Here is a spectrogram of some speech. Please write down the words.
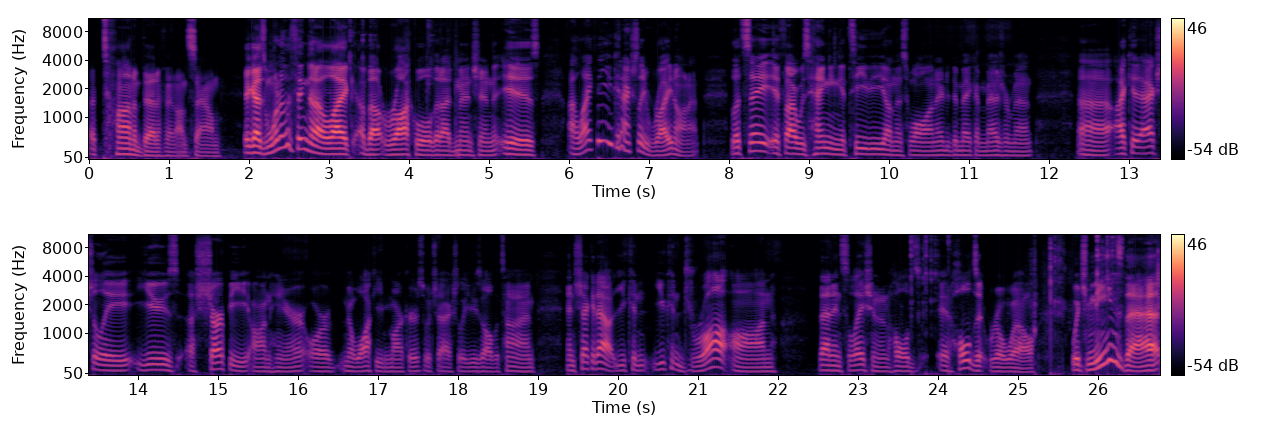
a ton of benefit on sound. Hey guys, one other thing that I like about rock wool that I'd mention is I like that you can actually write on it. Let's say if I was hanging a TV on this wall and I needed to make a measurement, uh, I could actually use a Sharpie on here or Milwaukee markers, which I actually use all the time, and check it out. You can, you can draw on that insulation and it holds, it holds it real well, which means that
